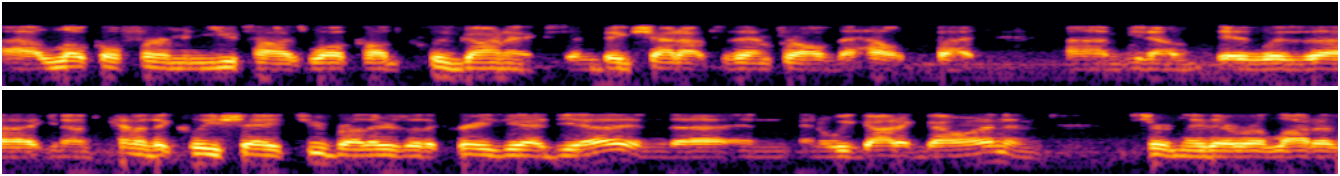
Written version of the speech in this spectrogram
uh, local firm in Utah as well called Klugonics, and big shout out to them for all of the help. But um, you know, it was uh, you know kind of the cliche two brothers with a crazy idea, and uh, and and we got it going. And certainly there were a lot of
